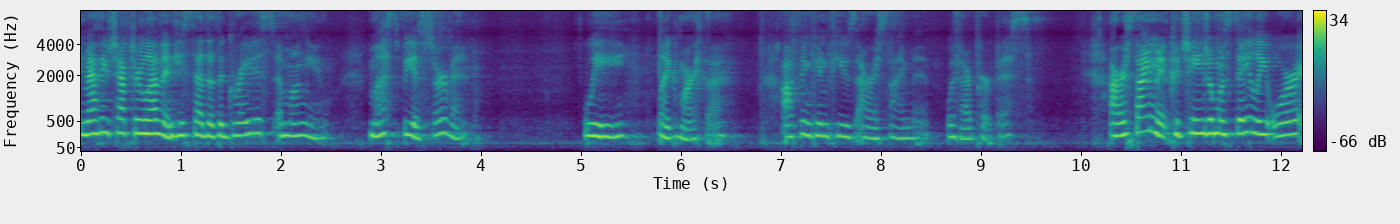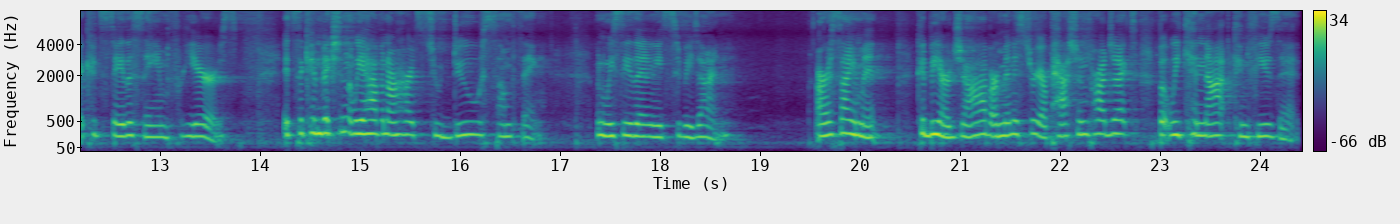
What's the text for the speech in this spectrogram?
In Matthew chapter 11, he said that the greatest among you must be a servant. We, like Martha, often confuse our assignment with our purpose. Our assignment could change almost daily, or it could stay the same for years. It's the conviction that we have in our hearts to do something when we see that it needs to be done. Our assignment could be our job, our ministry, our passion project, but we cannot confuse it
